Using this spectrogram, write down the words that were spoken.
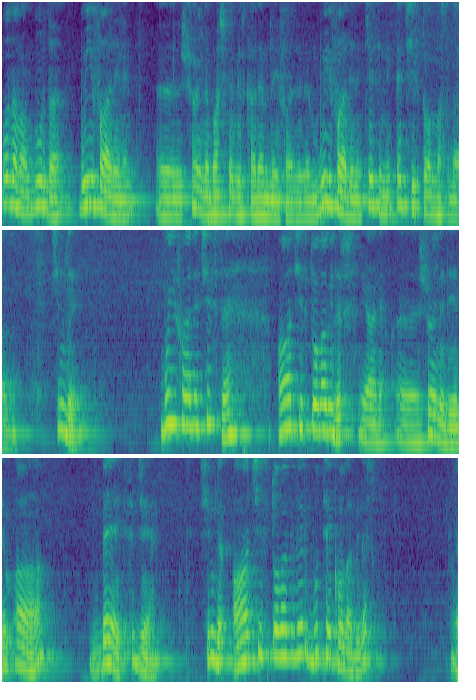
O zaman burada bu ifadenin e, şöyle başka bir kalemle ifade edelim. Bu ifadenin kesinlikle çift olması lazım. Şimdi bu ifade çiftse A çift olabilir. Yani e, şöyle diyelim A B eksi C. Şimdi A çift olabilir. Bu tek olabilir. E,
